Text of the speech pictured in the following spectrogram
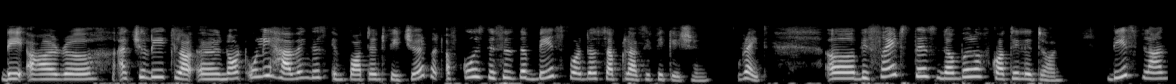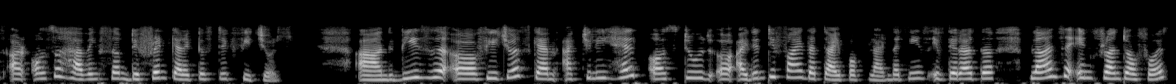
they are uh, actually uh, not only having this important feature but of course this is the base for the subclassification right? Uh, besides this number of cotyledon, these plants are also having some different characteristic features. And these uh, features can actually help us to uh, identify the type of plant. That means if there are the plants in front of us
